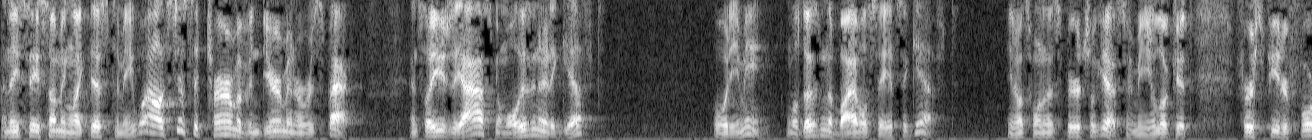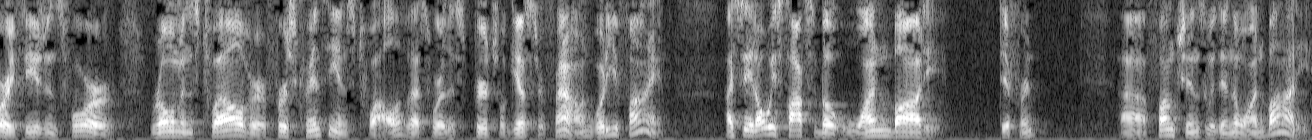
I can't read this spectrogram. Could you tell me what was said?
And they say something like this to me Well, it's just a term of endearment or respect. And so I usually ask them, Well, isn't it a gift? Well, what do you mean? Well, doesn't the Bible say it's a gift? You know, it's one of the spiritual gifts. I mean, you look at 1 Peter 4, Ephesians 4, Romans 12, or 1 Corinthians 12, that's where the spiritual gifts are found. What do you find? I say it always talks about one body, different uh, functions within the one body.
